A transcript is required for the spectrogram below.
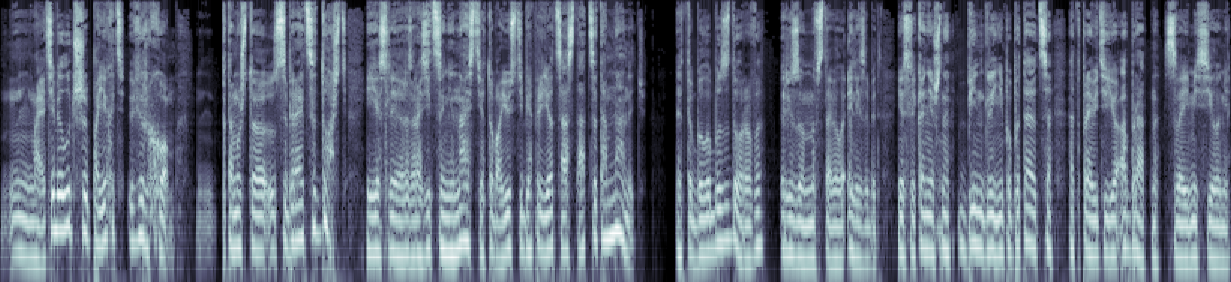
моя, тебе лучше поехать верхом, потому что собирается дождь, и если разразится ненастье, то, боюсь, тебе придется остаться там на ночь». «Это было бы здорово», — резонно вставила Элизабет, «если, конечно, Бингли не попытаются отправить ее обратно своими силами».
